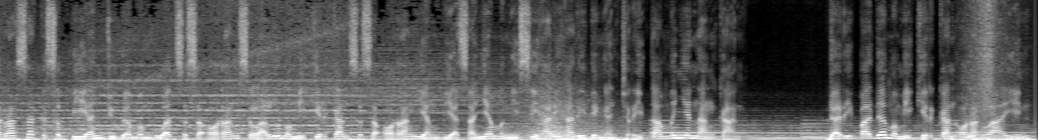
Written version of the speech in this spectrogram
Merasa kesepian juga membuat seseorang selalu memikirkan seseorang yang biasanya mengisi hari-hari dengan cerita menyenangkan. Daripada memikirkan orang lain,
